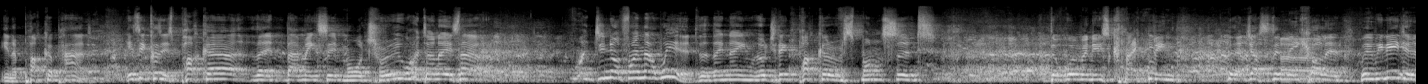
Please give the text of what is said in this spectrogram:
in a Pukka Pad. Is it because it's Pukka that that makes it more true? I don't know. Is that? Why, do you not find that weird that they name? Or do you think Pukka have sponsored the woman who's claiming that Justin Lee uh, Collins? We, we need to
